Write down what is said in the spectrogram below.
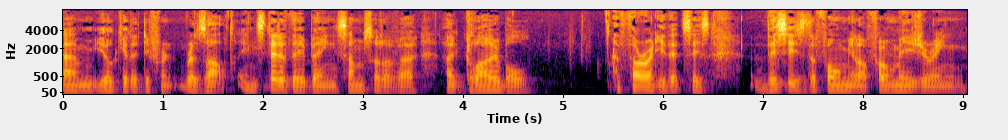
um, you'll get a different result. Instead of there being some sort of a, a global authority that says this is the formula for measuring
